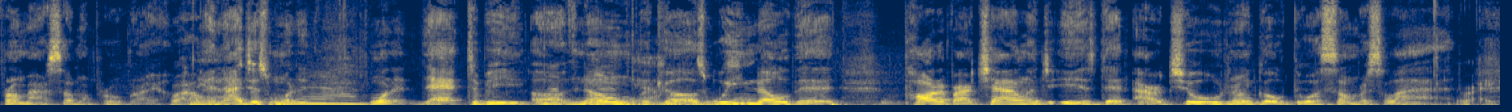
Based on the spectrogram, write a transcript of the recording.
from our summer program. Wow. And I just wanted wow. wanted that to be uh, known good, because we know that part of our challenge is that our children go through a summer slide. Right.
